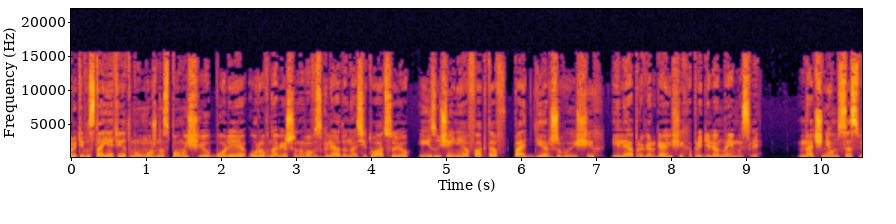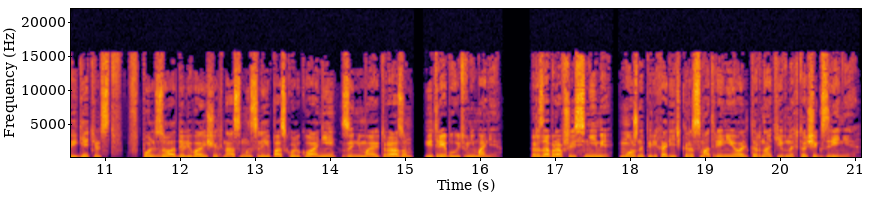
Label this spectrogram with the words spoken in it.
Противостоять этому можно с помощью более уравновешенного взгляда на ситуацию и изучения фактов, поддерживающих или опровергающих определенные мысли. Начнем со свидетельств в пользу одолевающих нас мыслей, поскольку они занимают разум и требуют внимания. Разобравшись с ними, можно переходить к рассмотрению альтернативных точек зрения.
